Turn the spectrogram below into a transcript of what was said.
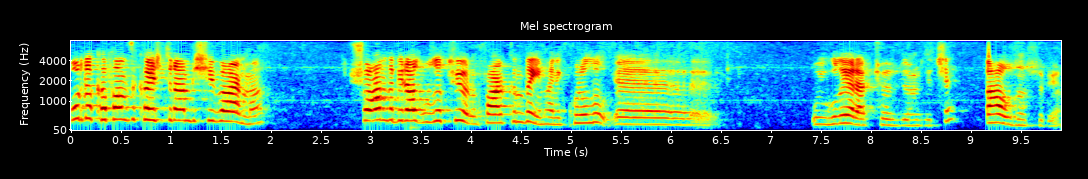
Burada kafanızı karıştıran bir şey var mı? Şu anda biraz uzatıyorum farkındayım. Hani kuralı eee, uygulayarak çözdüğümüz için daha uzun sürüyor.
